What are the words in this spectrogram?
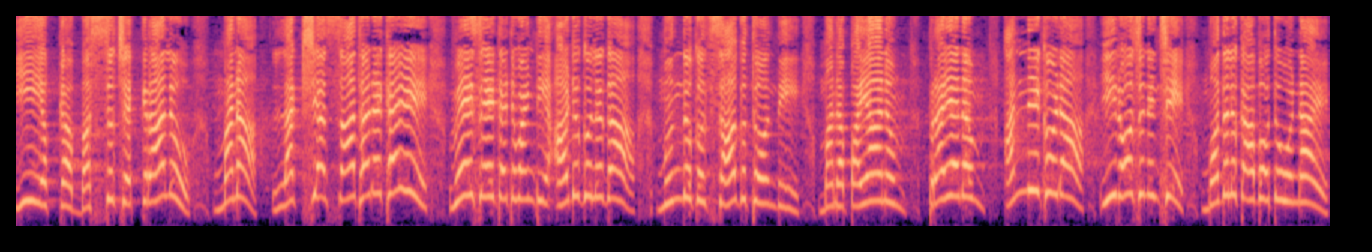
ఈ యొక్క బస్సు చక్రాలు మన లక్ష్య సాధనకై వేసేటటువంటి అడుగులుగా ముందుకు సాగుతోంది. మన పయాణం ప్రయాణం అన్నీ కూడా ఈ రోజు నుంచి మొదలు కాబోతూ ఉన్నాయి.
